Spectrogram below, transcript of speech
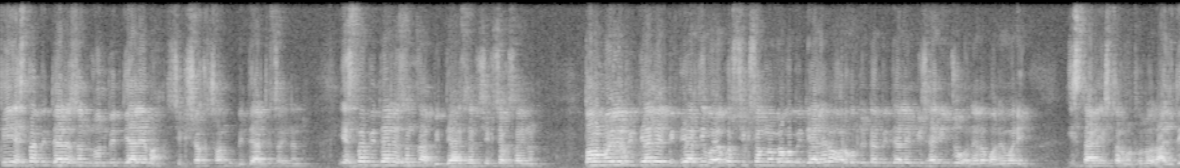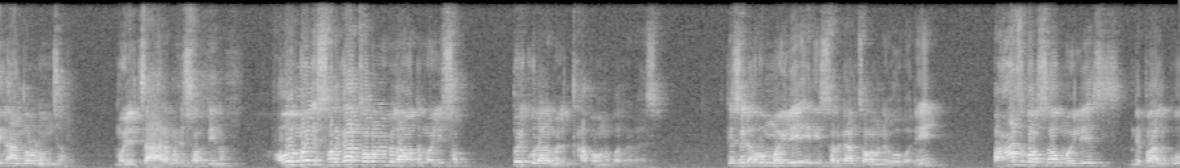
केही यस्ता विद्यालय छन् जुन विद्यालयमा शिक्षक छन् विद्यार्थी छैनन्? यस्ता विद्यालय छन् जहाँ विद्यार्थी छन् शिक्षक छैनन्? तर मैले विद्यालय विद्यार्थी भएको शिक्षक नभएको विद्यालय र अर्को दुईवटा विद्यालय मिसाइदिन्छु भनेर भन्यो भने स्थानीय स्तरमा ठुलो राजनीतिक आन्दोलन हुन्छ। मैले चाहेर पनि सक्दिनँ। अब मैले सरकार चलाउने बेलामा त मैले सबै कुराहरू मैले थाहा पाउनु पर्ने रहेछ। त्यसैले अब मैले यदि सरकार चलाउने हो भने पाँच वर्ष मैले नेपालको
